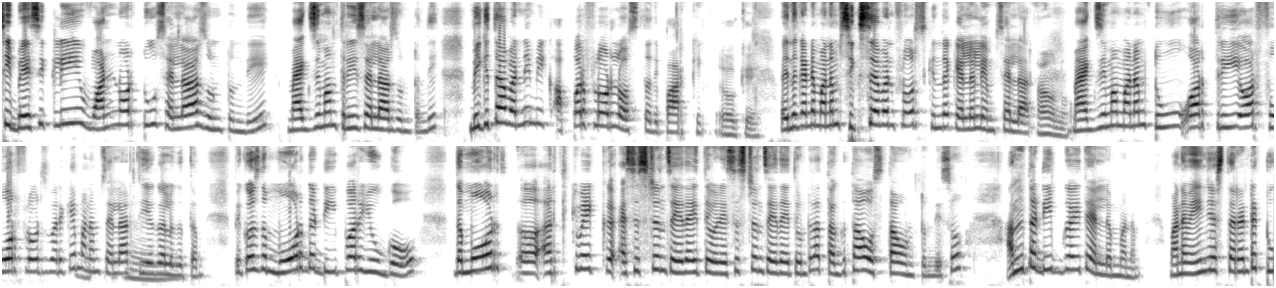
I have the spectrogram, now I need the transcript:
See basically one or two cellars ఉంటుంది. మ్యాక్సిమం త్రీ సెల్లార్స్ ఉంటుంది. మిగతావన్నీ మీకు అప్పర్ ఫ్లోర్లో వస్తుంది పార్కింగ్ ఓకే ఎందుకంటే మనం సిక్స్ సెవెన్ ఫ్లోర్స్ కిందకి వెళ్ళలేం సెల్లార్ మాక్సిమం మనం two or three or four floors వరకే మనం సెల్లార్ Hmm. తీయగలుగుతాం. Because the more the deeper you go the more earthquake assistance ఏదైతే రెసిస్టెన్స్ ఏదైతే ఉంటుందో అది తగ్గుతూ వస్తూ ఉంటుంది. సో అంత డీప్గా అయితే వెళ్ళాం మనం. మనం ఏం చేస్తారంటే two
